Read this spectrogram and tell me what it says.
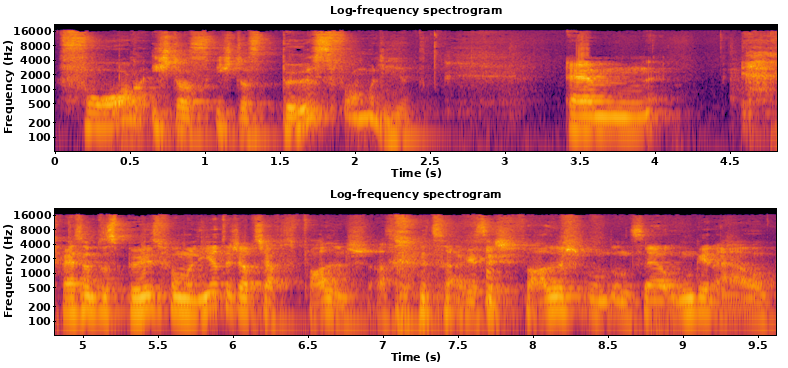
vor. Ist das, ist das böse formuliert? Ähm, ich weiß nicht, ob das böse formuliert ist, aber es ist auch falsch. Also ich würde sagen, es ist falsch und, und sehr ungenau.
